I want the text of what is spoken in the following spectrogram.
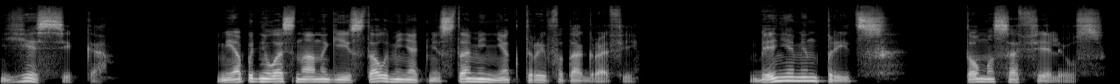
Ессика. Мия поднялась на ноги и стала менять местами некоторые фотографии. Бенjamin Приц, Томас Офелиус.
